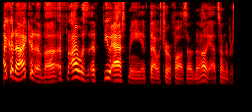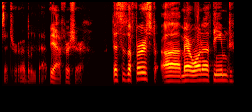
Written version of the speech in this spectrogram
I could I could have uh, if I was if you asked me if that was true or false, I would have been oh yeah, it's hundred percent true. I believe that. Yeah, for sure. This is the first uh, marijuana themed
